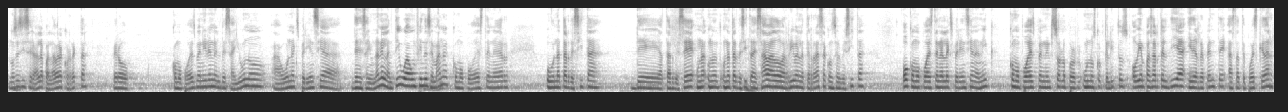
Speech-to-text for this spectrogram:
no sé si será la palabra correcta, pero como puedes venir en el desayuno a una experiencia de desayunar en la antigua un fin de semana, como podés tener una tardecita de atardecer, una, una, tardecita de sábado arriba en la terraza con cervecita, o como puedes tener la experiencia en Anik, como puedes venir solo por unos coctelitos, o bien pasarte el día y de repente hasta te puedes quedar,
